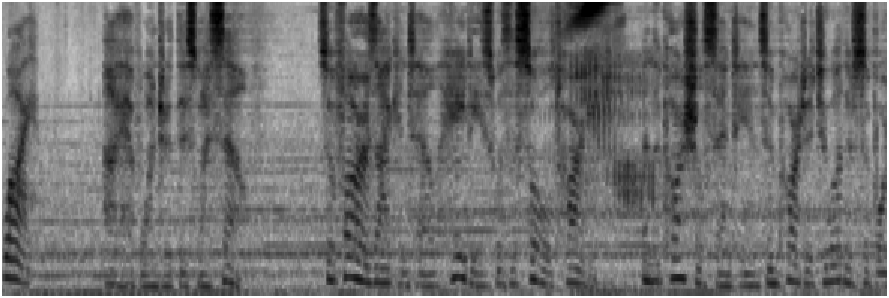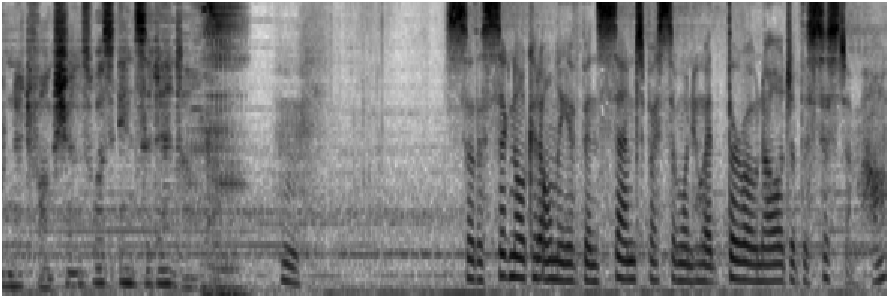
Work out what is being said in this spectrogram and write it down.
Why? I have wondered this myself. So far as I can tell, Hades was the sole target, and the partial sentience imparted to other subordinate functions was incidental. Hmm. So the signal could only have been sent by someone who had thorough knowledge of the system, huh?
